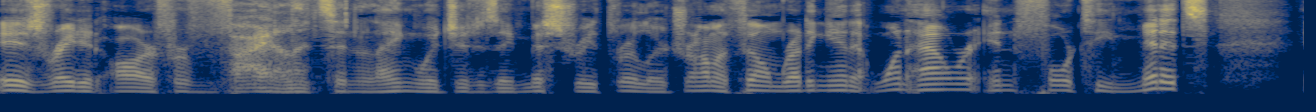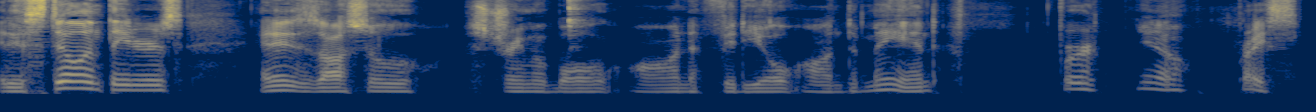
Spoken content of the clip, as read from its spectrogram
It is rated R for violence and language. It is a mystery thriller drama film running in at 1 hour and 40 minutes. It is still in theaters, and it is also streamable on video on demand for, you know, price.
